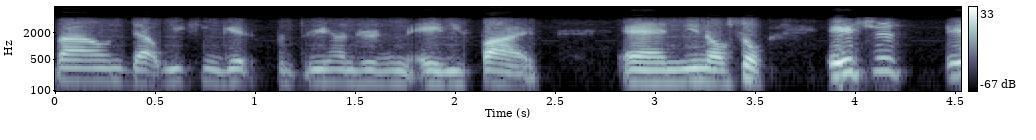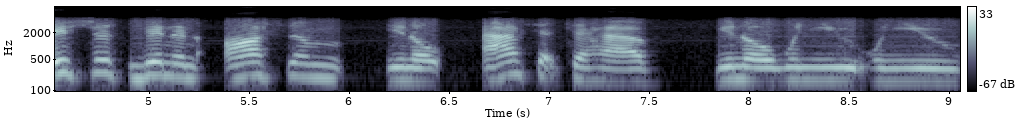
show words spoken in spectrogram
found that we can get for three hundred and eighty-five. And you know, so it's just it's just been an awesome you know asset to have. You know, when you when you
